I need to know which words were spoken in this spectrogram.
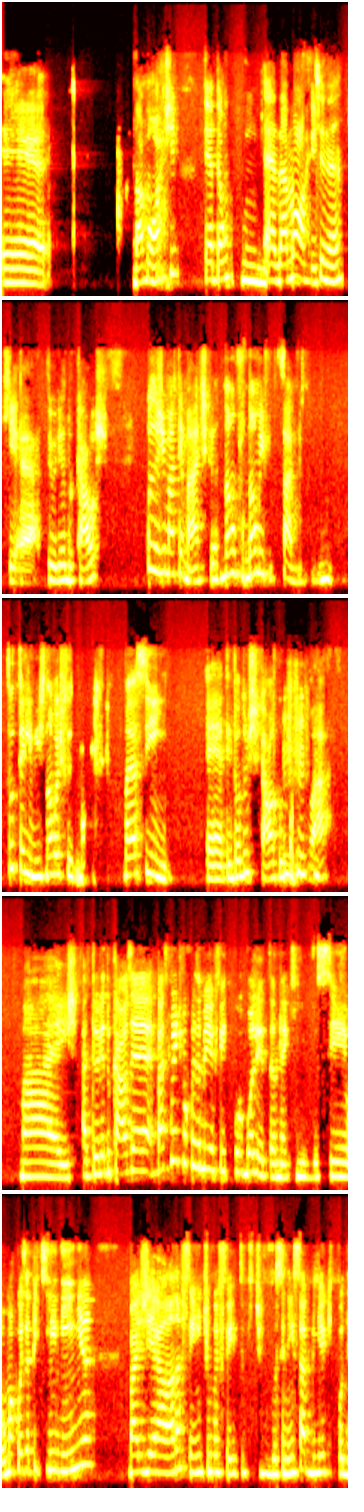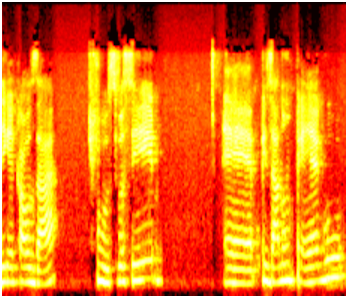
é, da morte. Tem até um, um, É, da morte, né? Que é a teoria do caos. Coisas de matemática. Não, não me. Sabe? Tudo tem limite, não vou explicar. Mas assim, é, tem todos os cálculos lá. Mas a teoria do caos é basicamente uma coisa meio efeito borboleta, né? Que você. Uma coisa pequenininha vai gerar lá na frente um efeito que tipo, você nem sabia que poderia causar. Tipo, se você é, pisar num prego,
